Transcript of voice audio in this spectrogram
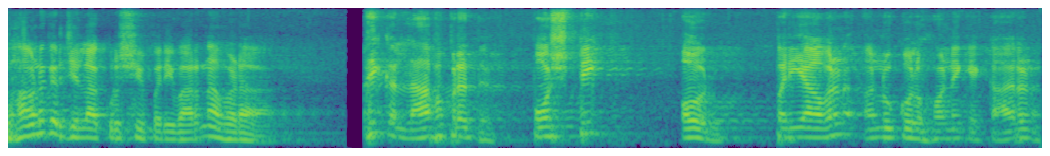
ભાવનગર જિલ્લા કૃષિ પરિવારના વડા अधिक लाभप्रद पौष्टिक और पर्यावरण अनुकूल होने के कारण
